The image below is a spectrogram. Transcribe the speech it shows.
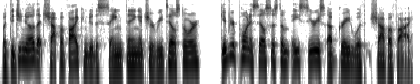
But did you know that Shopify can do the same thing at your retail store? Give your point of sale system a serious upgrade with Shopify.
